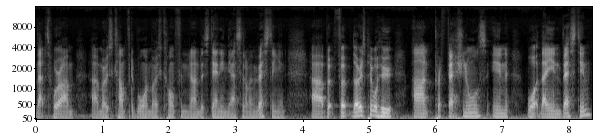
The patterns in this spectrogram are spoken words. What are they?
that's where I'm uh, most comfortable and most confident in understanding the asset I'm investing in. Uh, but for those people who aren't professionals in what they invest in,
